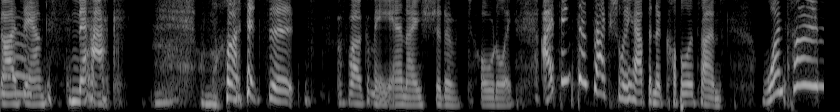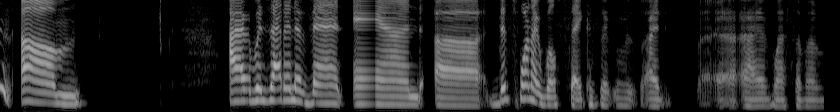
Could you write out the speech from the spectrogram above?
goddamn snack. wanted to fuck me and i should have totally. I think that's actually happened a couple of times. One time um i was at an event and uh this one i will say because i i have less of a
